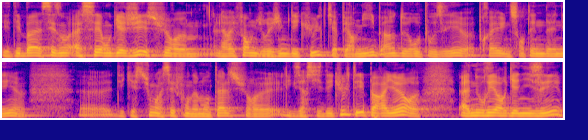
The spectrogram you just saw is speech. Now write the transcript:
des débats assez, engagés sur euh, la réforme du régime des cultes qui a permis ben, de reposer, euh, après une centaine d'années, euh, des questions assez fondamentales sur l'exercice des cultes et par ailleurs à nous réorganiser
